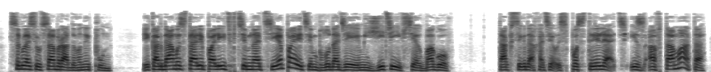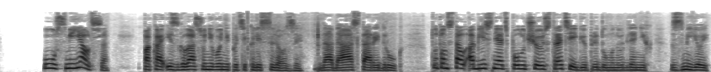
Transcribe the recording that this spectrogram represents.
— согласился обрадованный Пун. И когда мы стали палить в темноте по этим блудодеям ети всех богов, так всегда хотелось пострелять из автомата. У смеялся, пока из глаз у него не потекли слезы. Да-да, старый друг. Тут он стал объяснять получою стратегию, придуманную для них змеей.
